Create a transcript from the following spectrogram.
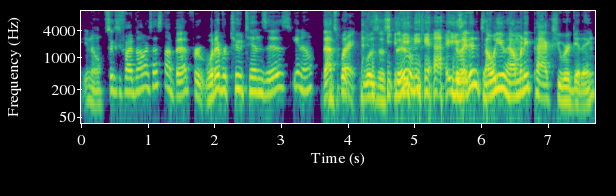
you know, $65, that's not bad for whatever 210s is. You know, that's what Right. was assumed yeah, because you- they didn't tell you how many packs you were getting.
